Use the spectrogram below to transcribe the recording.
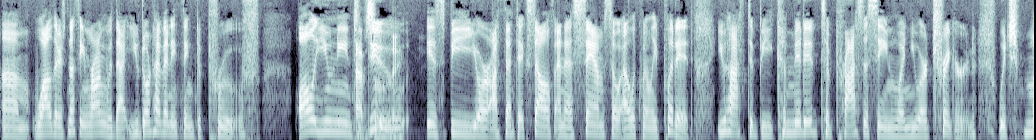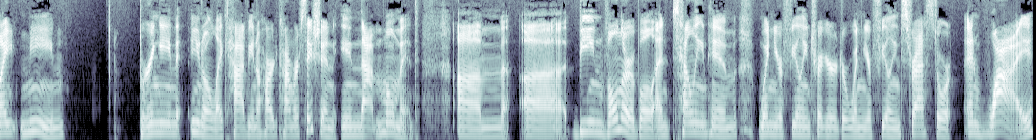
Um, while there's nothing wrong with that, you don't have anything to prove. All you need to Absolutely. do is be your authentic self. And as Sam so eloquently put it, you have to be committed to processing when you are triggered, which might mean bringing you know like having a hard conversation in that moment um uh being vulnerable and telling him when you're feeling triggered or when you're feeling stressed or and why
